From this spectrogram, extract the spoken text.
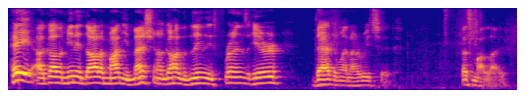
Hey, I got a million dollar money mansion, I got many friends here. That when I reach it. That's my life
